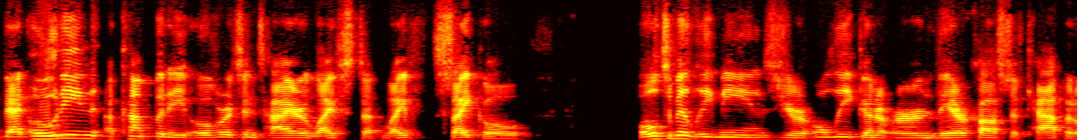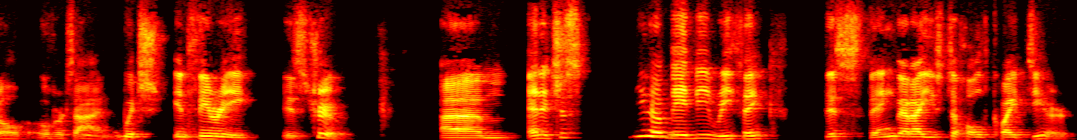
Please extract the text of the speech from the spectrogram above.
that owning a company over its entire life life cycle ultimately means you're only going to earn their cost of capital over time, which in theory is true. Um, and it just you know made me rethink this thing that I used to hold quite dear.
